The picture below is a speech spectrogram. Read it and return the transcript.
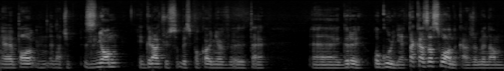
e, po, znaczy z nią grać już sobie spokojnie w te e, gry ogólnie. Taka zasłonka, żeby nam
